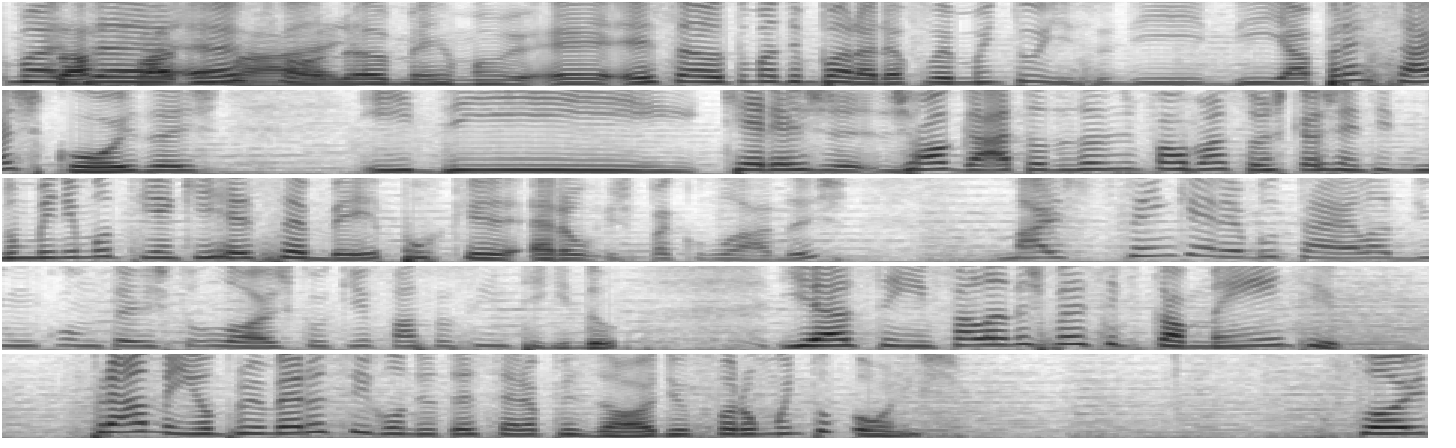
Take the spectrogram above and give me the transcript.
Mas Safado é, é foda mesmo. É, essa última temporada foi muito isso, de, de apressar as coisas e de querer jo- jogar todas as informações que a gente, no mínimo, tinha que receber, porque eram especuladas, mas sem querer botar ela de um contexto lógico que faça sentido. E assim, falando especificamente, pra mim, o primeiro, o segundo e o terceiro episódio foram muito bons. Foi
